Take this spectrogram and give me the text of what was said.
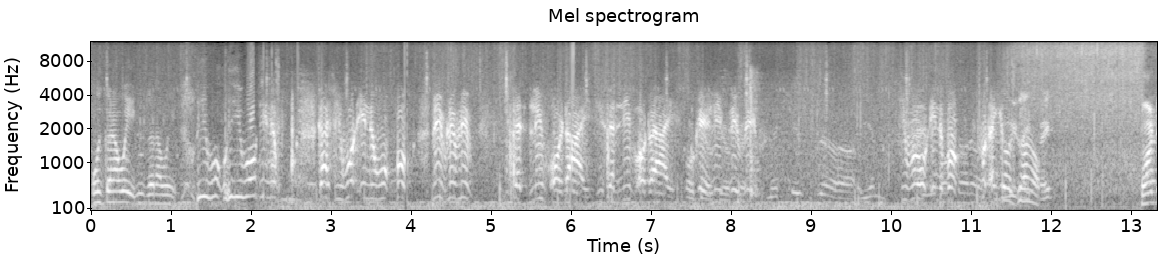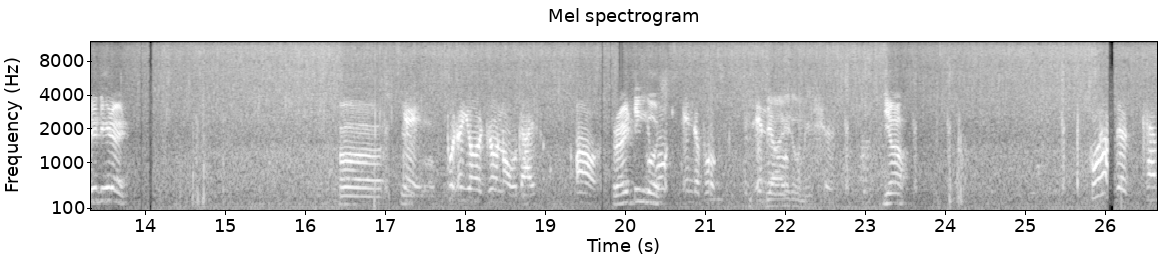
We're gonna wait. We're gonna wait. He wrote. He wrote In the guys, he wrote in the book. Leave, leave, leave. He said live or die. He said live or die. Okay, okay, okay live, okay. live, live. Is, uh, he wrote in the book. Put a U What did he write? Uh, okay, yeah. put on your journal, guys. Oh, writing goes in the book. It's in the yeah, book. Yeah. Who have the cam?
